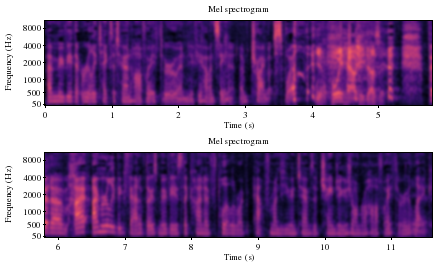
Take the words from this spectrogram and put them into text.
a movie that really takes a turn halfway through, and if you haven't seen it, I'm trying not to spoil it. yeah, boy, howdy does it. But um, I, I'm a really big fan of those movies that kind of pull the rug out from under you in terms of changing genre halfway through, like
